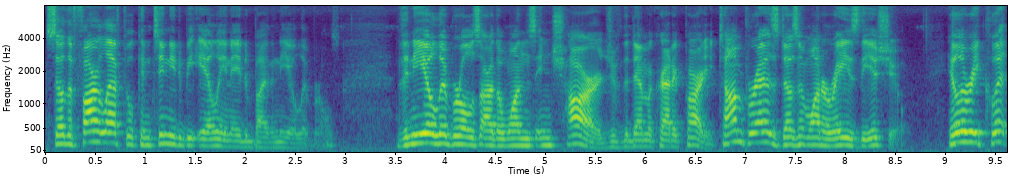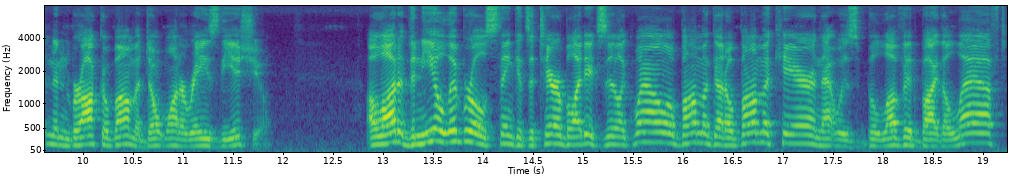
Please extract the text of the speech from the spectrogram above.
So the far left will continue to be alienated by the neoliberals. The neoliberals are the ones in charge of the Democratic Party. Tom Perez doesn't want to raise the issue. Hillary Clinton and Barack Obama don't want to raise the issue. A lot of the neoliberals think it's a terrible idea because they're like, well, Obama got Obamacare and that was beloved by the left,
